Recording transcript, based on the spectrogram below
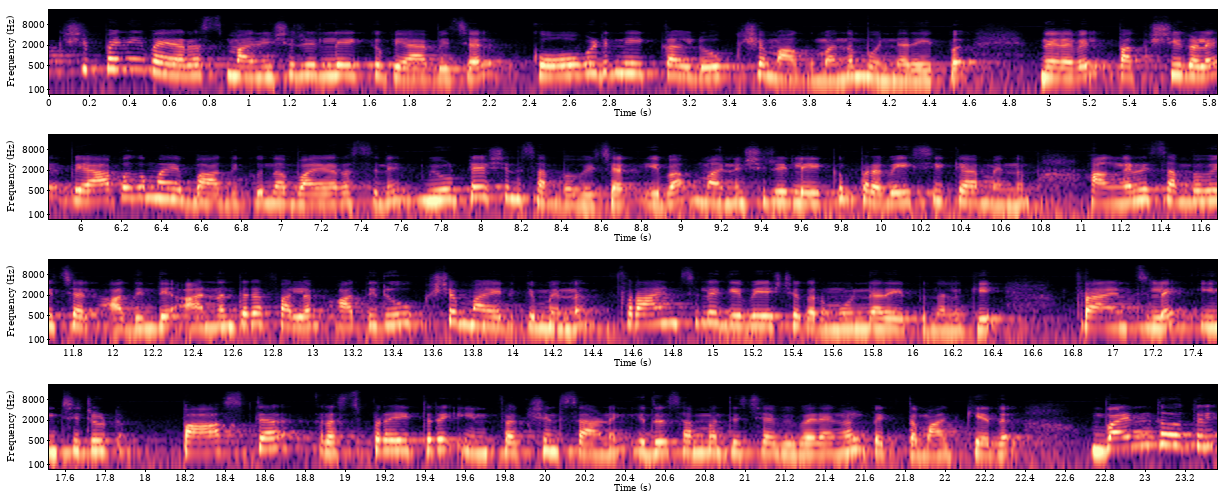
പക്ഷിപ്പനി വൈറസ് മനുഷ്യരിലേക്ക് വ്യാപിച്ചാൽ കോവിഡിനേക്കാൾ രൂക്ഷമാകുമെന്ന് മുന്നറിയിപ്പ്. നിലവിൽ പക്ഷികളെ വ്യാപകമായി ബാധിക്കുന്ന വൈറസിന് മ്യൂട്ടേഷൻ സംഭവിച്ചാൽ ഇവ മനുഷ്യരിലേക്കും പ്രവേശിക്കാമെന്നും അങ്ങനെ സംഭവിച്ചാൽ അതിന്റെ അനന്തരഫലം അതിരൂക്ഷമായിരിക്കുമെന്ന് ഫ്രാൻസിലെ ഗവേഷകർ മുന്നറിയിപ്പ് നൽകി. ഫ്രാൻസിലെ ഇൻസ്റ്റിറ്റ്യൂട്ട് പാസ്റ്റർ റെസ്പിറേറ്ററി ഇൻഫെക്ഷൻസ് ആണ് ഇത് സംബന്ധിച്ച വിവരങ്ങൾ വ്യക്തമാക്കിയത്. വൻതോതിൽ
